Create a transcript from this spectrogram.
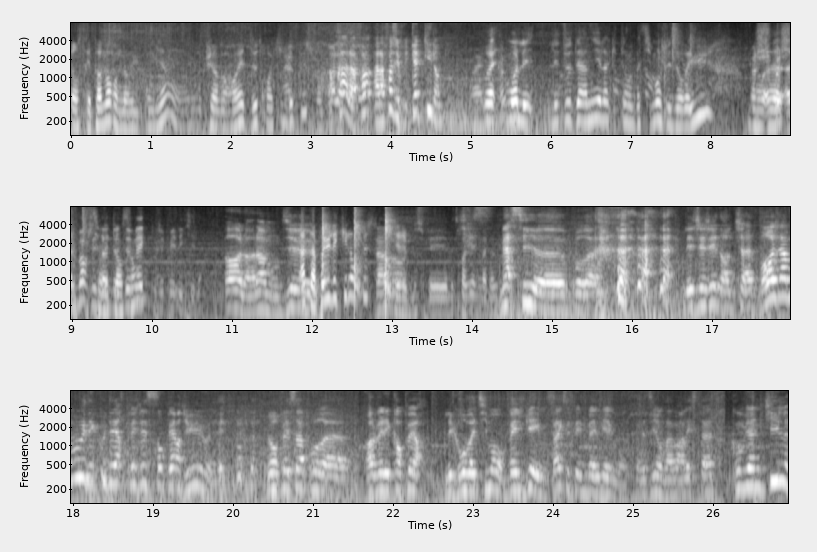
On serait pas mort, on aurait eu combien On aurait pu avoir ouais, 2-3 kills de plus, je pense. Après, à la fin, à la fin, j'ai pris 4 kills. Hein. Ouais, moi les, les deux derniers là qui étaient dans le bâtiment, je les aurais eu. Quand je, Ouais, je suis euh, mort, j'ai on donné deux ensemble. mecs où j'ai payé des kills. Oh là là, mon dieu. Ah, t'as pas eu les kills en plus Non, Ah, non, je fait le troisième, madame. Merci euh, pour euh, les GG dans le chat. Bon, j'avoue, des coups de RPG se sont perdus, mais, mais on fait ça pour euh, enlever les campeurs, les gros bâtiments. Belle game, c'est vrai que c'était une belle game. Vas-y, on va voir les stats. Combien de kills?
